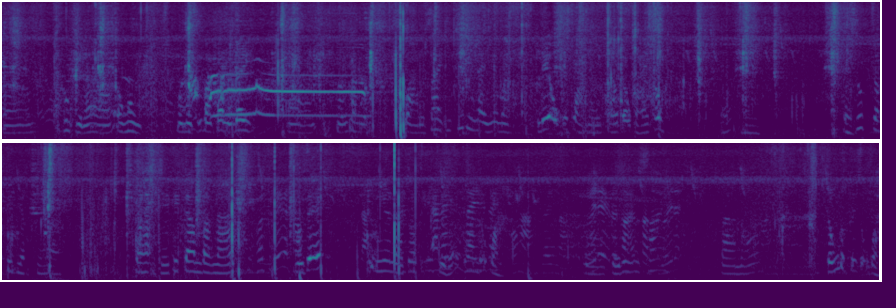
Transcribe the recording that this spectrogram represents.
à, không chỉ là ông Hùng mà một số bà con ở đây. À, nói rằng quả nó sai chi tiết như này nhưng mà liệu cái quả này có đậu quả hay không? Đấy, để giúp cho cái việc mà, hạn chế cái cam vàng lá. Nó dễ cũng như là cho cái tỷ lệ cam đậu quả ờ, tới đây nó sai và nó chống được cái dụng quả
